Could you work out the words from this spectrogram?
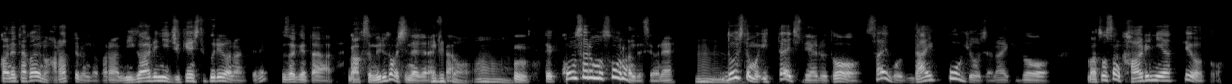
お金高いの払ってるんだから、身代わりに受験してくれよなんてね、ふざけた学生もいるかもしれないじゃないですか。うん、で、コンサルもそうなんですよね。うんどうしても1対1でやると、最後、大興行じゃないけど、松尾さん代わりにやってよと。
